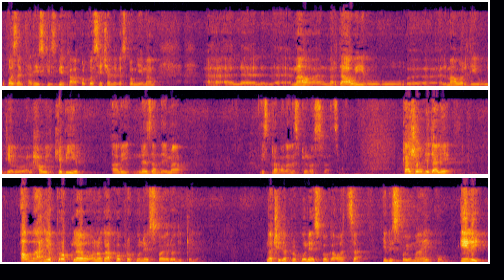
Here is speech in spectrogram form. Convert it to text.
u poznatim hadijskih zbirkama, koliko sjećam da ga spominje imam eh, al-Mardawi u al-Mawardi eh, u dijelu al-Hawil Kebir, ali ne znam da ima ispravan lanes prenosilaca. Kaže ovdje dalje, Allah je prokleo onoga ko prokune svoje roditelje. Znači da prokune svoga oca ili svoju majku ili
